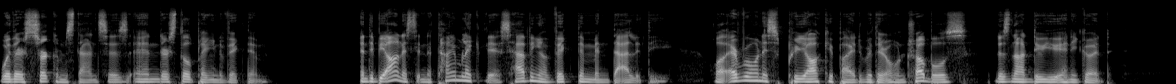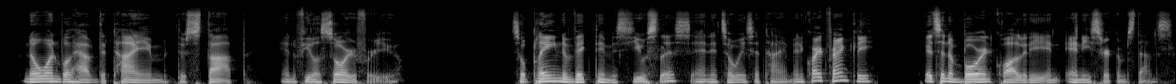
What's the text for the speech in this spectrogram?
with their circumstances and they're still playing the victim. And to be honest, in a time like this, having a victim mentality, while everyone is preoccupied with their own troubles, does not do you any good. No one will have the time to stop and feel sorry for you. So playing the victim is useless and it's a waste of time. And quite frankly, it's an abhorrent quality in any circumstance.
